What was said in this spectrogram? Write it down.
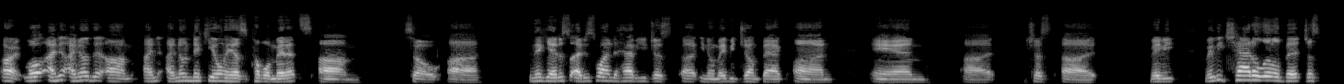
All right. Well, I, I know that um, I, I know Nikki only has a couple minutes. Um, so uh, Nikki, I just I just wanted to have you just uh, you know maybe jump back on and uh, just uh, maybe maybe chat a little bit just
